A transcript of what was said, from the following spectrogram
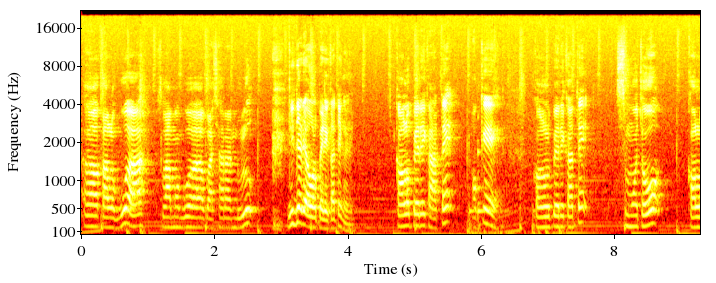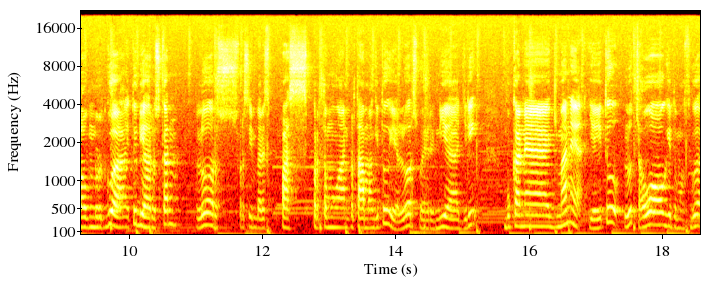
eh, kalau gua selama gua pacaran dulu ini dari awal PDKT nggak nih kalau PDKT oke kalau PDKT semua cowok kalau menurut gua itu diharuskan lu harus first impression pas pertemuan pertama gitu ya lu harus bayarin dia jadi bukannya gimana ya ya itu lu cowok gitu maksud gua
